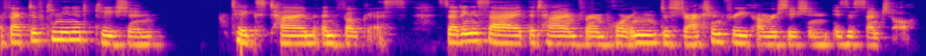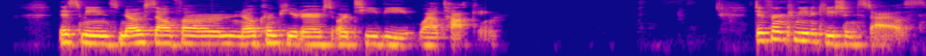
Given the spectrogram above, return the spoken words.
Effective communication takes time and focus. Setting aside the time for important, distraction free conversation is essential. This means no cell phone, no computers or TV while talking. Different communication styles.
